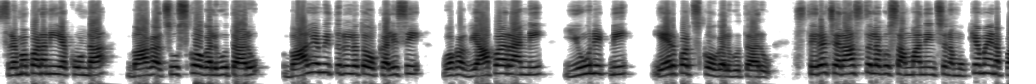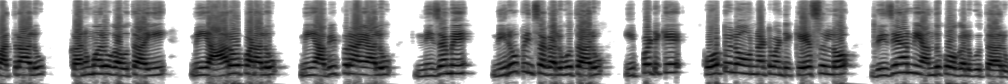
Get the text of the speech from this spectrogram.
శ్రమ పడనీయకుండా బాగా చూసుకోగలుగుతారు. బాల్యమిత్రులతో కలిసి ఒక వ్యాపారాన్ని యూనిట్ని ఏర్పరచుకోగలుగుతారు. స్థిర చరాస్తులకు సంబంధించిన ముఖ్యమైన పత్రాలు కనుమరుగవుతాయి. మీ ఆరోపణలు మీ అభిప్రాయాలు నిజమే నిరూపించగలుగుతారు. ఇప్పటికే కోర్టులో ఉన్నటువంటి కేసుల్లో విజయాన్ని అందుకోగలుగుతారు.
